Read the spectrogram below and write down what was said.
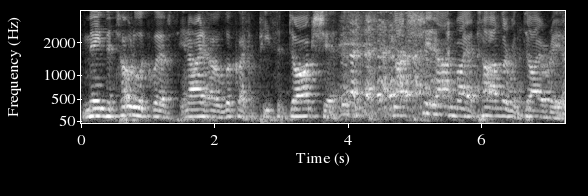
made the total eclipse in Idaho look like a piece of dog shit. Got shit on by a toddler with diarrhea.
